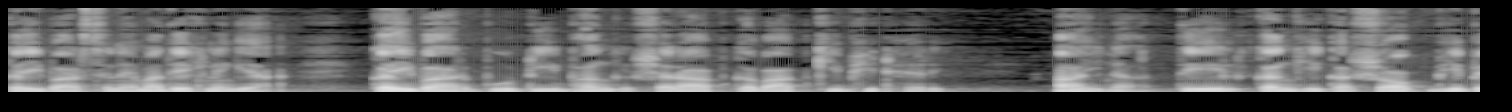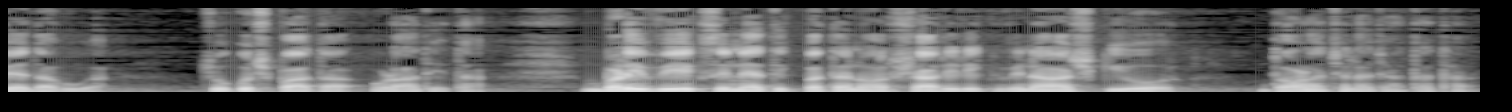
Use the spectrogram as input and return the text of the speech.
कई बार सिनेमा देखने गया। कई बार बूटी, भंग, शराब, कबाब की भी ठहरी। आईना, तेल, कंघी का शौक भी पैदा हुआ, जो कुछ पाता उड़ा देता। बड़े वेग से नैतिक पतन और शारीरिक विनाश की ओर दौड़ा चला जाता था।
